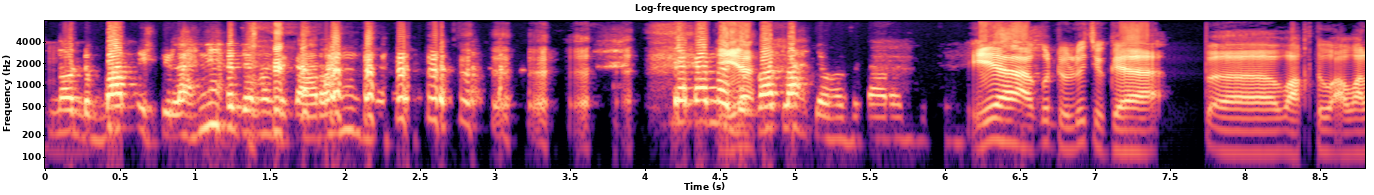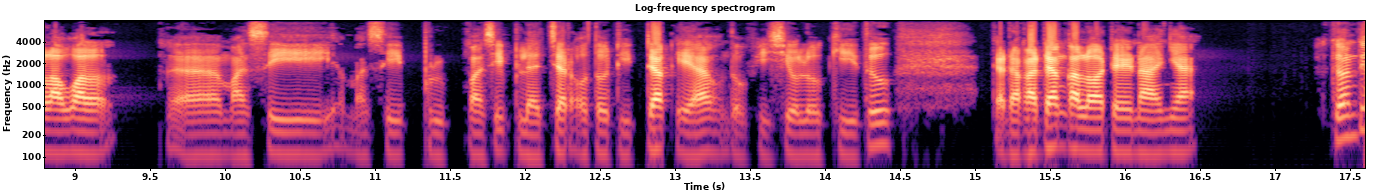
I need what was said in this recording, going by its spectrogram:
no debat istilahnya zaman sekarang. ya kan no iya. debat lah zaman sekarang. Gitu. Iya, aku dulu juga uh, waktu awal-awal uh, masih masih masih belajar otodidak ya untuk fisiologi itu kadang-kadang kalau ada yang nanya ganti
